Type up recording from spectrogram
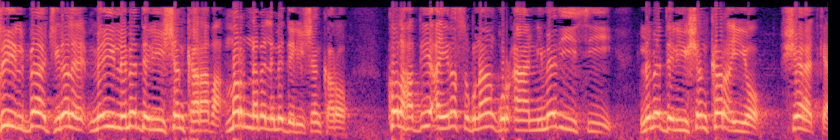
qiil baa jira le may lama deliishan karaba marnaba lama deliishan karo. Kol haddii ayna sugnaan qur'aannimadiisii lama deliishan karayo shaadka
